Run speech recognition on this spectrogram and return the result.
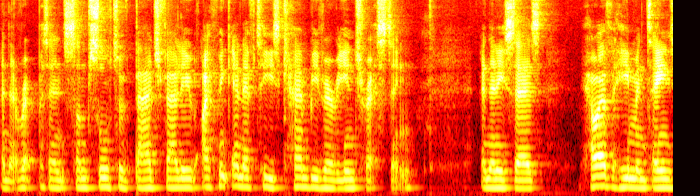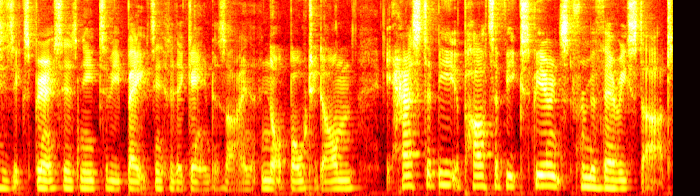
and that represents some sort of badge value, I think NFTs can be very interesting. And then he says, however, he maintains his experiences need to be baked into the game design and not bolted on. It has to be a part of the experience from the very start.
